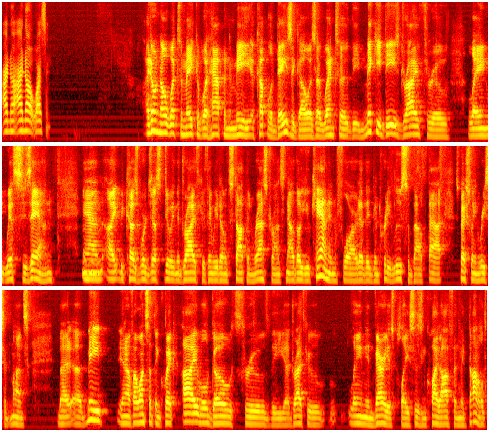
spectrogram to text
I know I know it wasn't. I don't know what to make of what happened to me a couple of days ago as I went to the Mickey D's drive through lane with Suzanne. And I, because we're just doing the drive through thing, we don't stop in restaurants. Now, though you can in Florida, they've been pretty loose about that, especially in recent months. But uh, me, you know, if I want something quick, I will go through the uh, drive through lane in various places and quite often McDonald's,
